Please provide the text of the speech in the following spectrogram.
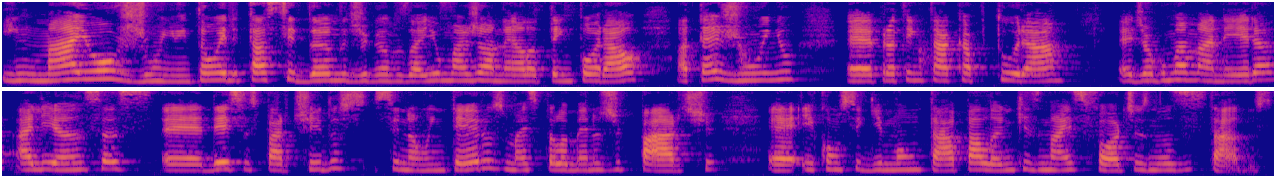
em maio ou junho. Então ele está se dando, digamos aí, uma janela temporal até junho é, para tentar capturar é, de alguma maneira alianças é, desses partidos, se não inteiros, mas pelo menos de parte, é, e conseguir montar palanques mais fortes nos estados.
